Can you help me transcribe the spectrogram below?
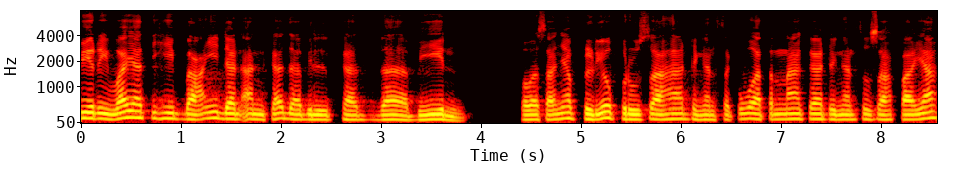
fi riwayatihi ba'idan an kadabil kadzabin bahwasanya beliau berusaha dengan sekuat tenaga dengan susah payah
